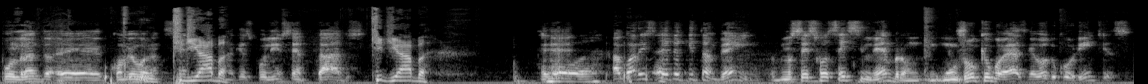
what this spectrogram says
pulando, é, comemorando. Que diaba! Aqueles pulinhos sentados. Que diaba! É, agora esteve aqui também, não sei se vocês se lembram, um jogo que o Goiás ganhou do Corinthians,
